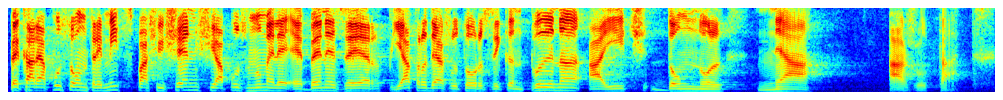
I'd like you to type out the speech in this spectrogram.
pe care a pus-o între Mitzpa și Șen și a pus numele Ebenezer, piatră de ajutor, zicând, până aici Domnul ne-a ajutat.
